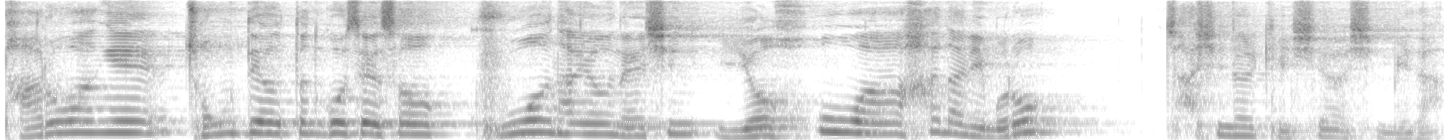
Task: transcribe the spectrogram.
바로 왕의 종되었던 곳에서 구원하여 내신 여호와 하나님으로 자신을 계시하십니다.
